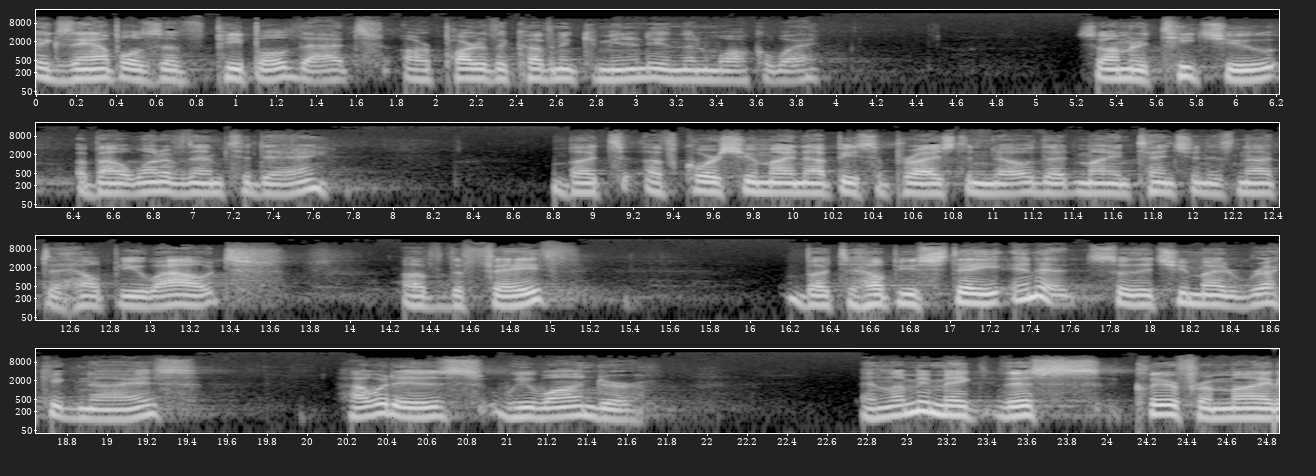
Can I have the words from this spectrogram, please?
examples of people that are part of the covenant community and then walk away. So I'm going to teach you about one of them today. But of course, you might not be surprised to know that my intention is not to help you out of the faith, but to help you stay in it so that you might recognize how it is we wander. And let me make this clear from my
